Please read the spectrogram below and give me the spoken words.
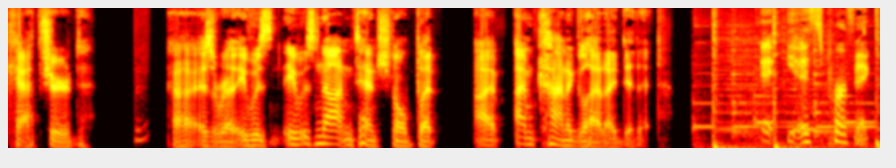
captured uh, as a. red- It was it was not intentional, but I, I'm kind of glad I did it. It- it's perfect.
